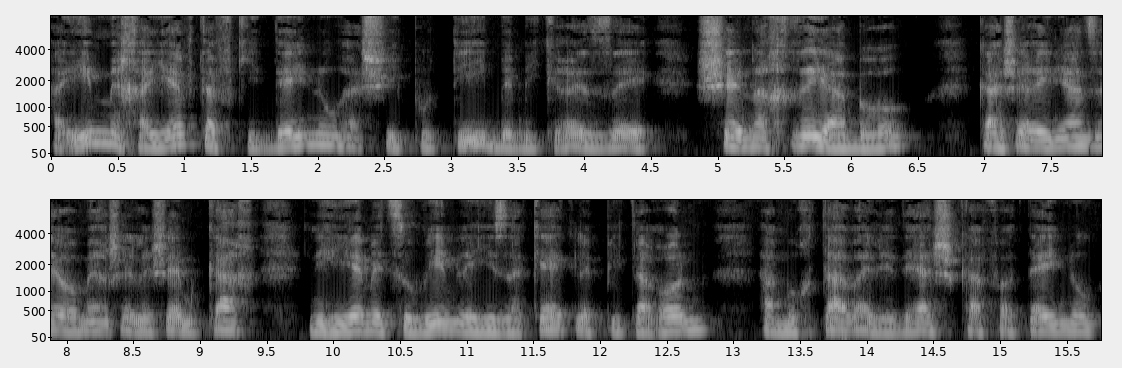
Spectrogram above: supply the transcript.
האם מחייב תפקידנו השיפוטי במקרה זה שנכריע בו, כאשר עניין זה אומר שלשם כך נהיה מצווים להיזקק לפתרון המוכתב על ידי השקפתנו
